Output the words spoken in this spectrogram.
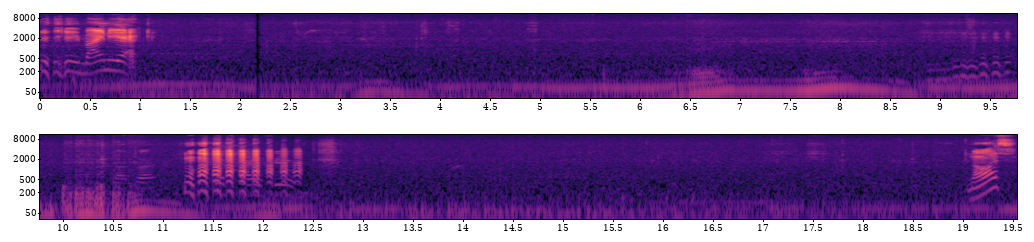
you maniac. nice.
